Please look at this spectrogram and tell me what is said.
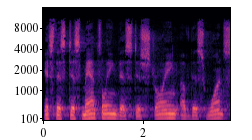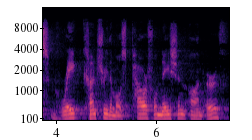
It's this dismantling, this destroying of this once great country, the most powerful nation on earth.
